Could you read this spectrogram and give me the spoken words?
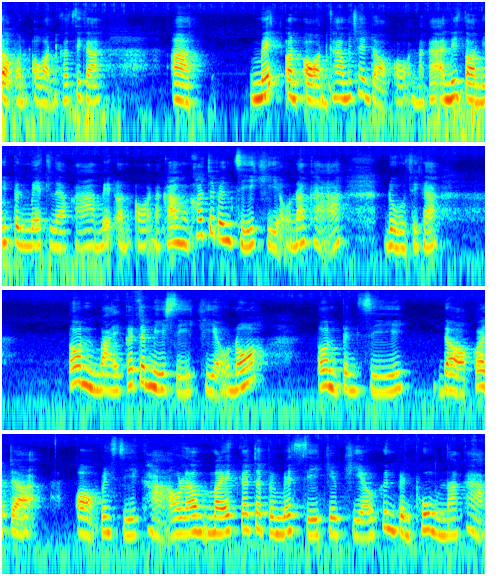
ดอกอ่อนๆเขาสิคะอ่าเม็ดอ่อนๆค่ะไม่ใช่ดอกอ่อนนะคะ อันนี้ตอนนี้เป็นเม็ดแล้วค่ะ เม็ดอ่อนๆนะคะของเขาจะเป็นสีเขียวนะคะ ดูสิคะต้นใบก็จะมีสีเขียวเนาะต้นเป็นสีดอกก็จะ ออกเป็นสีขาวแล้วเม็ดก็จะเป็นเม็ดสีเขียวๆขึ้นเป็นพุ่มนะคะ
